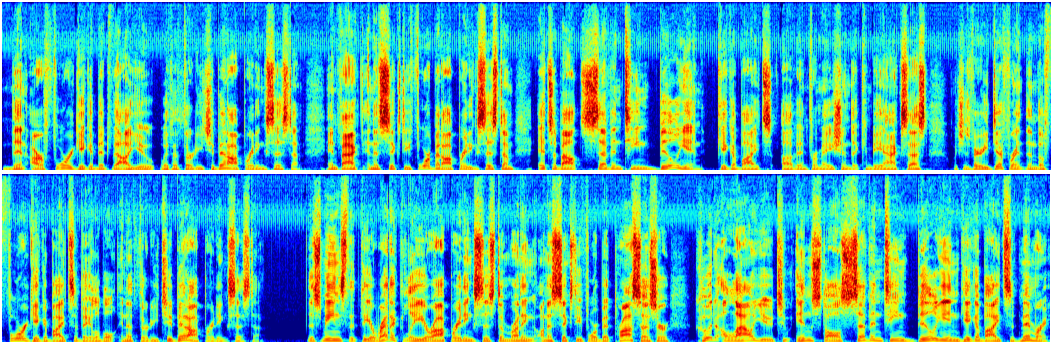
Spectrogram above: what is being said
than our 4 gigabit value with a 32 bit operating system. In fact, in a 64 bit operating system, it's about 17 billion gigabytes of information that can be accessed, which is very different than the 4 gigabytes available in a 32 bit operating system. This means that theoretically, your operating system running on a 64 bit processor could allow you to install 17 billion gigabytes of memory.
